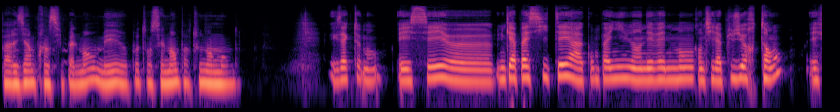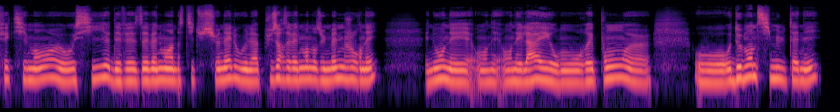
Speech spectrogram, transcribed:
parisien principalement, mais euh, potentiellement partout dans le monde. Exactement. Et c'est euh, une capacité à accompagner un événement quand il a plusieurs temps, effectivement, euh, aussi des événements institutionnels où il a plusieurs événements dans une même journée. Et nous, on est, on est, on est là et on répond aux, demandes simultanées.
